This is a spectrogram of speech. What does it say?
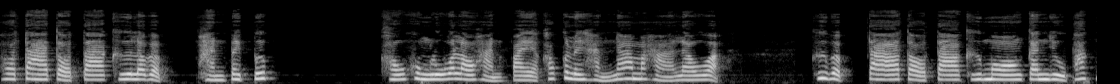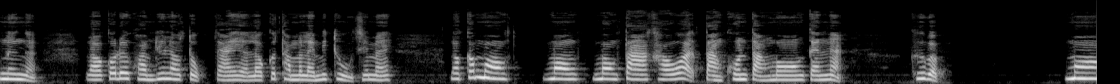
พอตาต่อตาคือเราแบบหันไปปุ๊บเขาคงรู้ว่าเราหันไปอะเขาก็เลยหันหน้ามาหาเราอะ คือแบบตาต่อตาคือมองกันอยู่พักหนึ่งอะ เราก็ด้วยความที่เราตกใจอะ เราก็ทำอะไรไม่ถูกใช่ไหมเราก็มองมองมองตาเขาอะ ต่างคนต่างมองกันน่ะ คือแบบมอง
